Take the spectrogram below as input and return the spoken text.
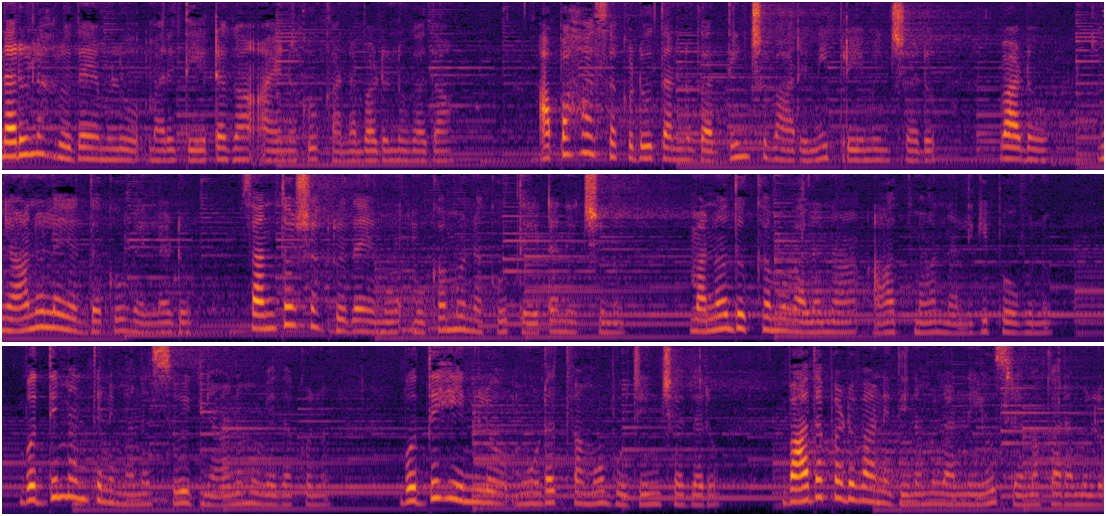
నరుల హృదయములు మరి తేటగా ఆయనకు కనబడును గదా. అపహాసకుడు తన్ను గద్దించు వారిని ప్రేమించడు. వాడు జ్ఞానుల యొద్దకు వెళ్ళడు. సంతోష హృదయము ముఖమునకు తేటనిచ్చును. మనోదుఖము వలన ఆత్మ నలిగిపోవును. బుద్ధిమంతుని మనస్సు జ్ఞానము వెదకును. బుద్ధిహీనులు మూఢత్వము భుజించెదరు. బాధపడువాని దినములన్నీ శ్రమకరములు.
